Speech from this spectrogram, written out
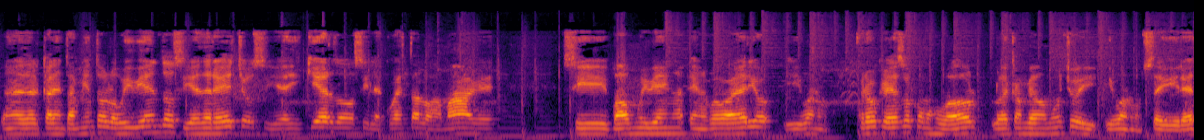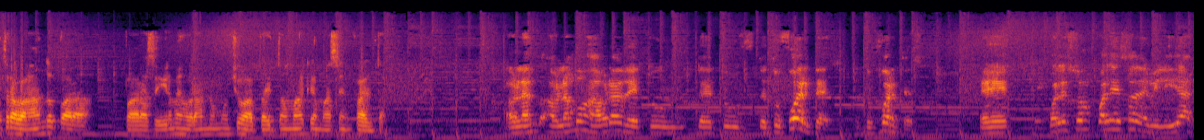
en el calentamiento lo voy viendo, si es derecho, si es izquierdo, si le cuesta los amagues, si va muy bien en el juego aéreo y bueno, creo que eso como jugador lo he cambiado mucho y, bueno, seguiré trabajando para, para seguir mejorando muchos aspectos más que me hacen falta. Hablando, hablamos ahora de, tu, de, tu, de tus fuertes, de tus fuertes. Eh, ¿cuáles son, ¿Cuál es esa debilidad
